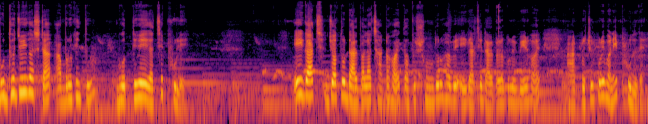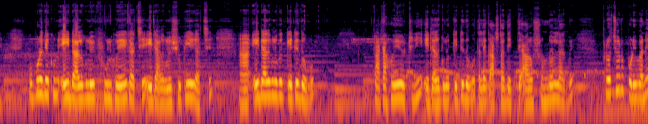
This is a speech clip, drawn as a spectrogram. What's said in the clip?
বুদ্ধজয়ী গাছটা আবারও কিন্তু ভর্তি হয়ে গেছে ফুলে। এই গাছ যত ডালপালা ছাঁটা হয়, তত সুন্দরভাবে এই গাছে ডালপালাগুলো বের হয় আর প্রচুর পরিমাণে ফুল দেয়। উপরে দেখুন, এই ডালগুলোই ফুল হয়ে গেছে, এই ডালগুলো শুকিয়ে গেছে। এই ডালগুলোকে কেটে দেবো। কাটা হয়ে ওঠেনি, এই ডালগুলো কেটে দেবো, তাহলে গাছটা দেখতে আরও সুন্দর লাগবে। প্রচুর পরিমাণে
